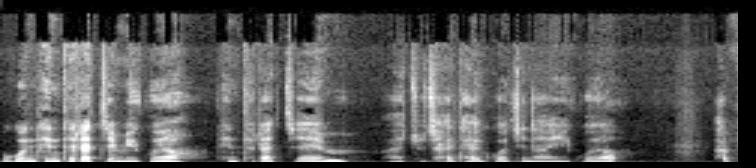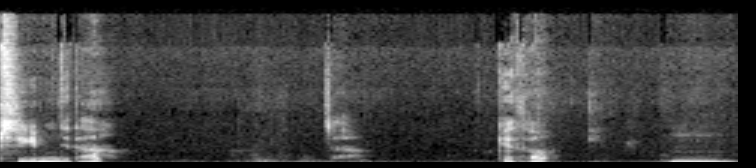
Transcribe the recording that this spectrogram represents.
이건 덴트라잼이고요. 덴트라잼 아주 잘 달궈진 아이고요. 합식입니다. 자, 이렇게 해서 음,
